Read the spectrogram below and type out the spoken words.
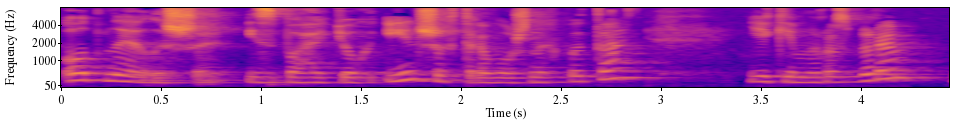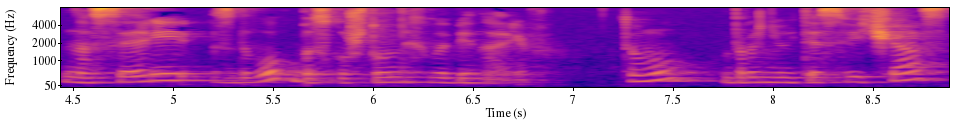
одне лише із багатьох інших тривожних питань, які ми розберемо на серії з двох безкоштовних вебінарів. Тому бронюйте свій час,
